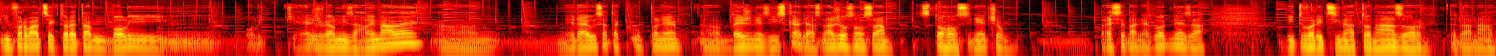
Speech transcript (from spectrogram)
Informácie, ktoré tam boli, boli tiež veľmi zaujímavé. A nedajú sa tak úplne bežne získať a snažil som sa z toho si niečo pre seba nejak odniesť a vytvoriť si na to názor, teda na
